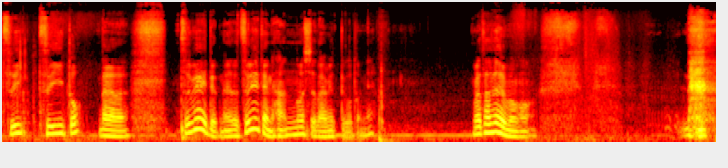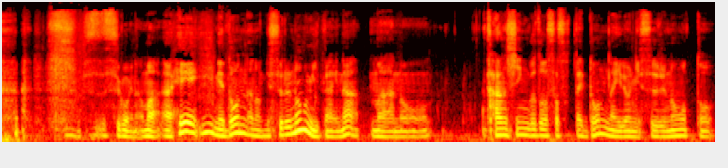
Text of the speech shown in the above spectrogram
ツイ、ツイート？だから、つぶやいてるね。つぶやいてるに反応しちゃダメってことね。まあ、例えばもう すごいな。まあ、へえ、いいね、どんなのにするの？みたいな、まあ、あの、関心事を誘ったり、どんな色にするの？と、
